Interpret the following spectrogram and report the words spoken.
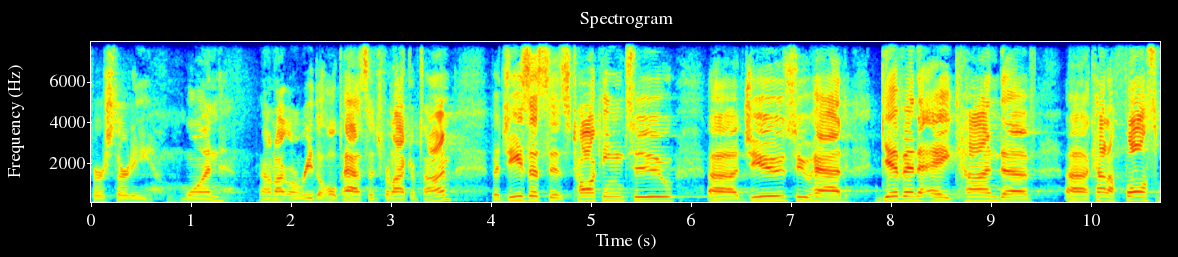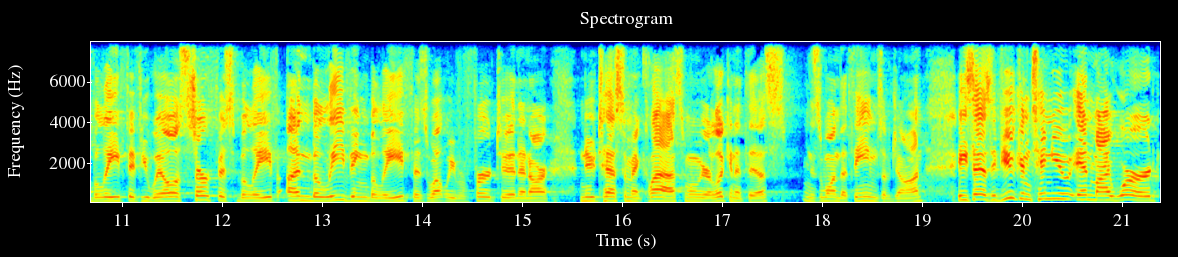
verse 31. I'm not going to read the whole passage for lack of time, but Jesus is talking to uh, Jews who had given a kind of uh, kind of false belief, if you will, a surface belief, unbelieving belief is what we referred to it in our New Testament class when we were looking at this. This is one of the themes of John. He says, If you continue in my word,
